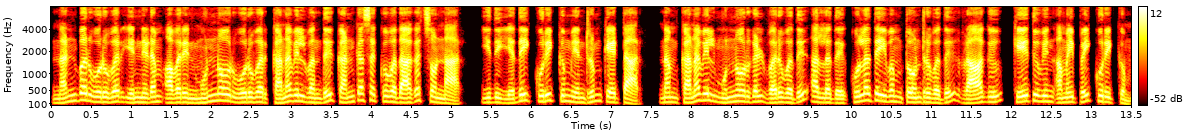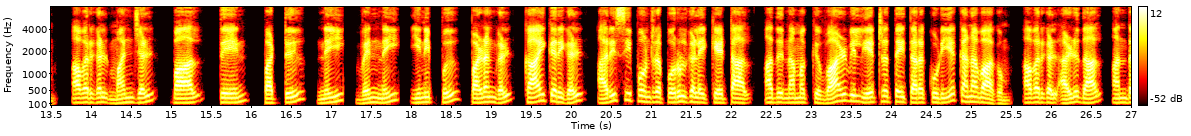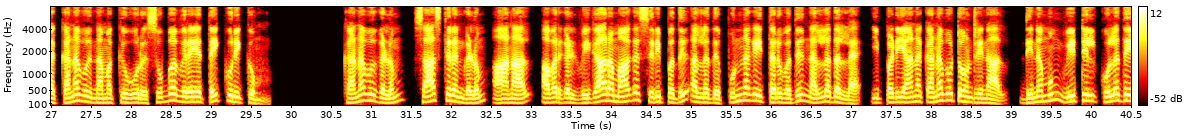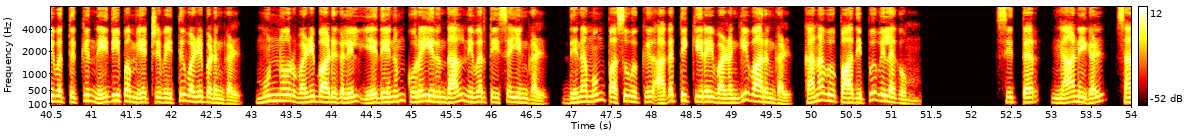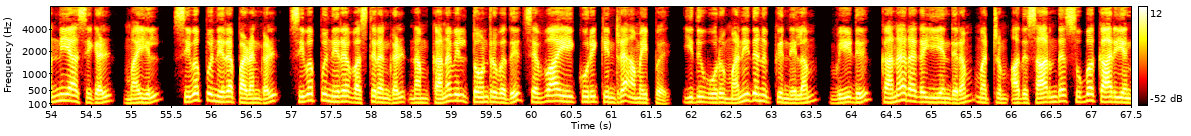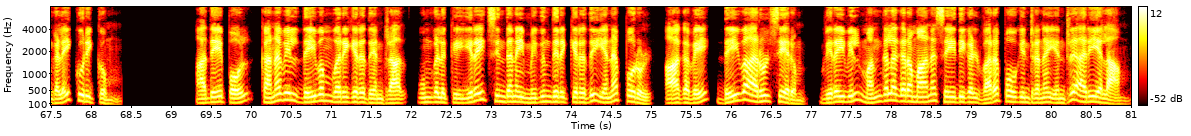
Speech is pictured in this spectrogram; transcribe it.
நண்பர் ஒருவர் என்னிடம் அவரின் முன்னோர் ஒருவர் கனவில் வந்து கண்கசக்குவதாகச் சொன்னார். இது எதை குறிக்கும் என்றும் கேட்டார். நம் கனவில் முன்னோர்கள் வருவது அல்லது குலதெய்வம் தோன்றுவது ராகு கேதுவின் அமைப்பை குறிக்கும். அவர்கள் மஞ்சள் பால் தேன் பட்டு நெய் வெண்ணெய் இனிப்பு பழங்கள் காய்கறிகள் அரிசி போன்ற பொருள்களைக் கேட்டால் அது நமக்கு வாழ்வில் ஏற்றத்தை தரக்கூடிய கனவாகும். அவர்கள் அழுதால் அந்த கனவு நமக்கு ஒரு சுப விரயத்தை குறிக்கும். கனவுகளும் சாஸ்திரங்களும் ஆனால் அவர்கள் விகாரமாக சிரிப்பது அல்லது புன்னகை தருவது நல்லதல்ல. இப்படியான கனவு தோன்றினால் தினமும் வீட்டில் குலதெய்வத்துக்கு நெய்தீபம் ஏற்றி வைத்து வழிபடுங்கள். முன்னோர் வழிபாடுகளில் ஏதேனும் குறையிருந்தால் நிவர்த்தி செய்யுங்கள். தினமும் பசுவுக்கு அகத்திக்கீரை வழங்கி வாருங்கள். கனவு பாதிப்பு விலகும். சித்தர் ஞானிகள் சந்நியாசிகள் மயில் சிவப்பு நிற பழங்கள் சிவப்பு நிற வஸ்திரங்கள் நம் கனவில் தோன்றுவது செவ்வாயை குறிக்கின்ற அமைப்பு. இது ஒரு மனிதனுக்கு நிலம் வீடு கனரக இயந்திரம் மற்றும் அது சார்ந்த சுப காரியங்களை குறிக்கும். அதேபோல் கனவில் தெய்வம் வருகிறதென்றால் உங்களுக்கு இறை சிந்தனை மிகுந்திருக்கிறது என பொருள். ஆகவே தெய்வ அருள் சேரும். விரைவில் மங்களகரமான செய்திகள் வரப்போகின்றன என்று அறியலாம்.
